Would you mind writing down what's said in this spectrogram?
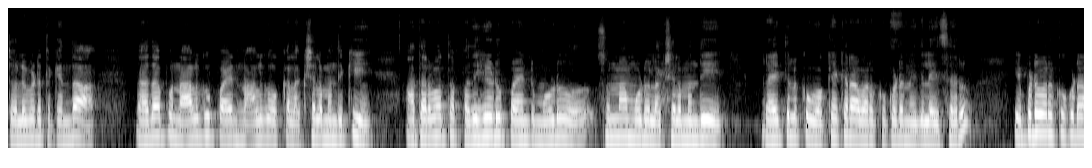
తొలి విడత కింద దాదాపు నాలుగు పాయింట్ నాలుగు ఒక్క లక్షల మందికి ఆ తర్వాత పదిహేడు పాయింట్ మూడు సున్నా మూడు లక్షల మంది రైతులకు ఒక ఎకరా వరకు కూడా నిధులు వేశారు. ఇప్పటి వరకు కూడా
